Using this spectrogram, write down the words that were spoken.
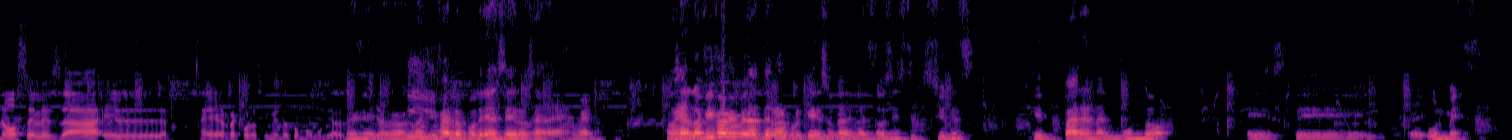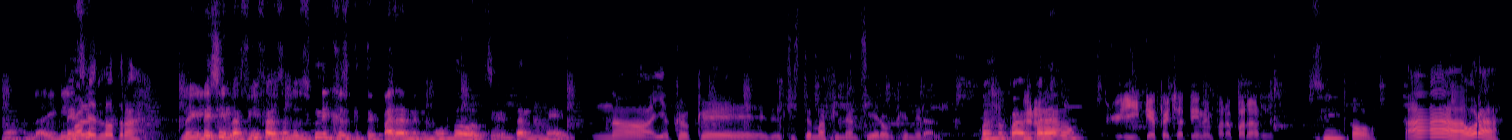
no se les da el eh, reconocimiento como mundial. Sí, sí, pero la FIFA lo podría hacer, o sea, bueno. O bueno. sea, la FIFA a mí me da terror porque es una de las dos instituciones que paran al mundo este un mes, ¿no? La iglesia. ¿Cuál es la otra? La iglesia y la FIFA son los únicos que te paran el mundo occidental. No, yo creo que el sistema financiero en general. ¿Cuándo han Pero, parado? ¿Y qué fecha tienen para pararle? Sí. No. Ah, ahora.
